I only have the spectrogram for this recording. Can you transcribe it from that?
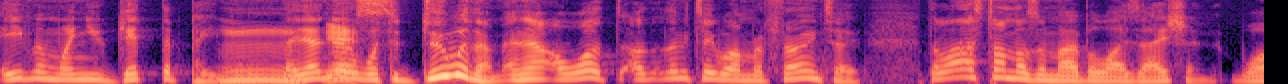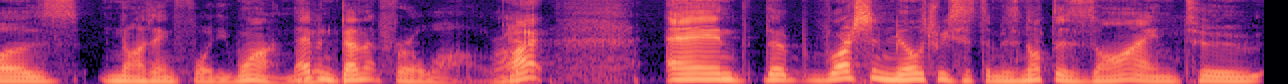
Even when you get the people, Mm, they don't know what to do with them. And I, what, uh, let me tell you what I'm referring to. The last time I was on mobilization was 1941. They haven't done it for a while, right? And the Russian military system is not designed to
